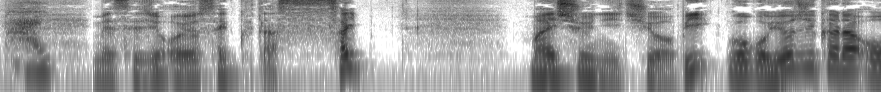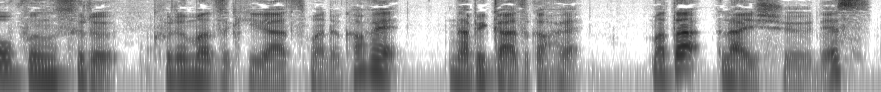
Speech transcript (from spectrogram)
はい。メッセージお寄せください。毎週日曜日午後4時からオープンする車好きが集まるカフェ、ナビカーズカフェ。また来週です。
